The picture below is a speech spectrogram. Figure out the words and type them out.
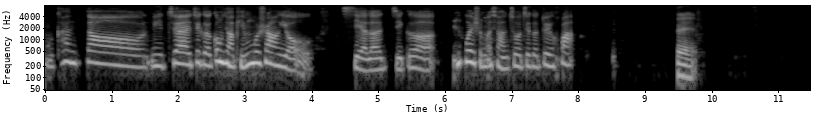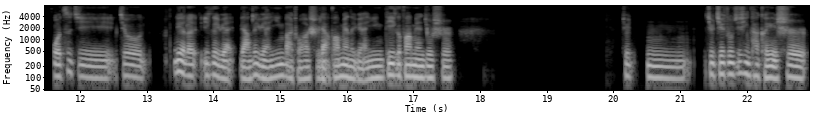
我看到你在这个共享屏幕上有写了几个为什么想做这个对话。对。我自己就列了一个原两个原因吧，主要是两方面的原因。第一个方面就是就嗯，就接触即兴，它可以是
